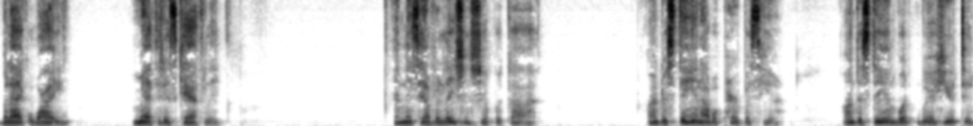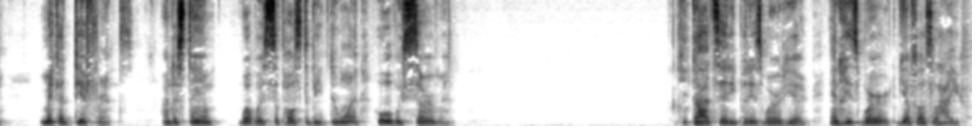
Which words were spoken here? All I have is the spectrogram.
black, white, Methodist, Catholic. And let's have relationship with God. Understand our purpose here. Understand what we're here to make a difference. Understand what we're supposed to be doing. Who are we serving? God said he put his word here, and his word gives us life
